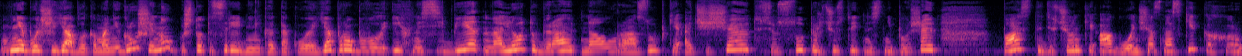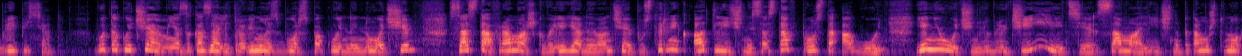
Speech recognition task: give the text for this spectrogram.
Мне больше яблоком, а не грушей, ну, что-то средненькое такое. Я пробовала их на себе, налет убирают на ура. Зубки очищают, все супер, чувствительность не повышают. Пасты, девчонки, огонь. Сейчас на скидках рублей 50. Вот такой чай у меня заказали, травяной сбор спокойной ночи. Состав ромашка, валерьяна, иван-чай, пустырник. Отличный состав, просто огонь. Я не очень люблю чаи эти сама лично, потому что, ну,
